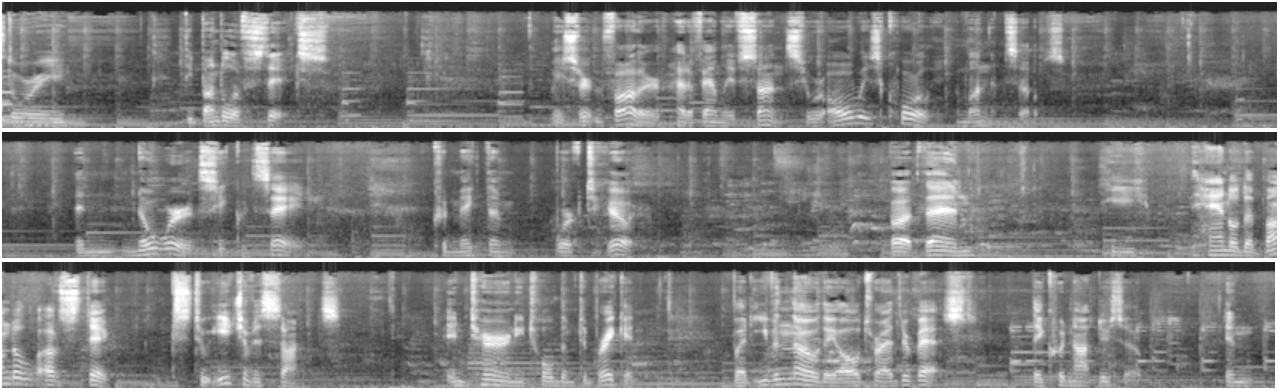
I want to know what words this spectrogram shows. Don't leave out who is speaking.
Speaker 1: story The Bundle of Sticks. A certain father had a family of sons who were always quarreling among themselves. And no words he could say could make them work together. But then he handed a bundle of sticks to each of his sons. In turn, he told them to break it, but even though they all tried their best, they could not do so. And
